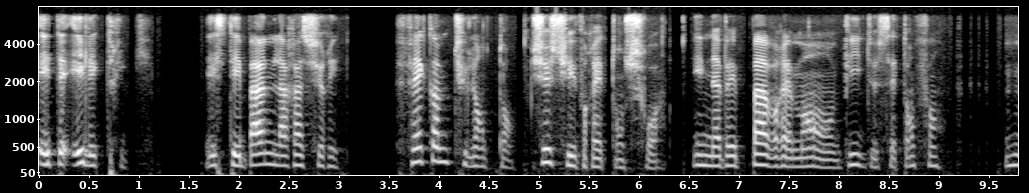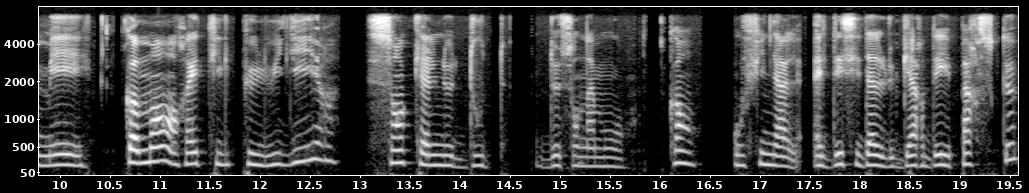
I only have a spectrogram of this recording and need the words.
était électrique. Esteban l'a rassuré. Fais comme tu l'entends, je suivrai ton choix. Il n'avait pas vraiment envie de cet enfant. Mais comment aurait-il pu lui dire sans qu'elle ne doute de son amour? Quand, au final, elle décida de le garder parce que,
